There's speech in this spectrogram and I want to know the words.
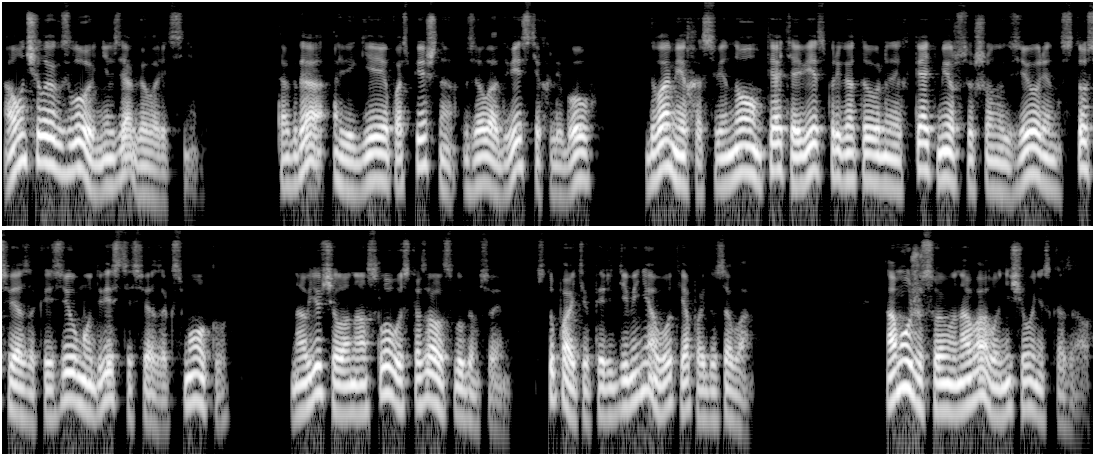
А он человек злой, нельзя говорить с ним. Тогда Авигея поспешно взяла 200 хлебов, два меха с вином, пять овец приготовленных, пять мер сушеных зерен, сто связок изюму, 200 связок смоквы. Навьючила она слово и сказала слугам своим, «Ступайте впереди меня, вот я пойду за вами». А мужу своему Навалу ничего не сказала.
